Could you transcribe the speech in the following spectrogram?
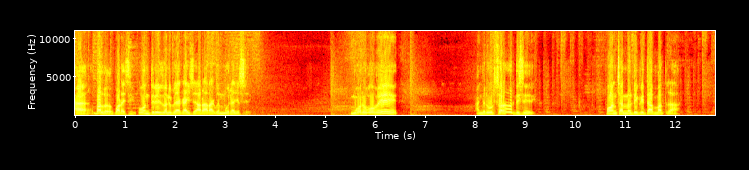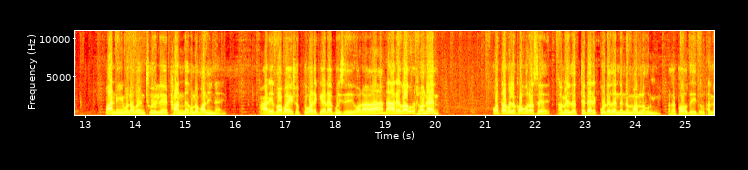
হ্যাঁ ভালো পাঠাইছি। উনত্রিশ জন ব্যাগ আইছে আর আর একজন মরে গেছে মরুভূমি আমাদের উৎসর্গ দিছে। পঞ্চান্ন ডিগ্রি তাপমাত্রা। পানি মনে করেন থইলে ঠান্ডা কোনো পানি নাই। আরে বাবা এসব তোমারে কেডা কইছে? ওরা না রে বাবু শোনেন কথা বলে খবর আছে। আমি যাতে ডাইরেক্ট কোর্টে জানেন না মামলা করব। আচ্ছা কও দেই তো আপনি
